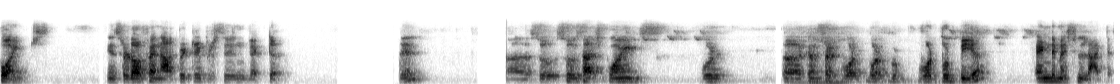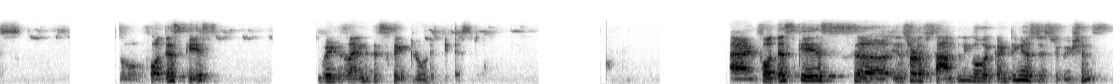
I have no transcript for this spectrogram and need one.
points instead of an arbitrary precision vector, then uh, so so such points would uh, construct what what would what would be a n-dimensional lattice. So for this case, we design a discrete degree tester. And for this case, uh, instead of sampling over continuous distributions,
